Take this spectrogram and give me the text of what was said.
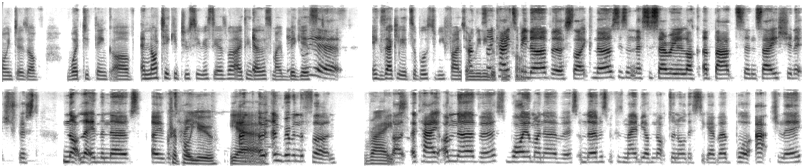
pointers of what to think of and not take it too seriously as well. I think Yeah. that is my biggest exactly. It's supposed to be fun so i'm really it's okay to be nervous. Like nerves isn't necessarily like a bad sensation. It's just not letting the nerves overtake cripple you yeah and, and ruin the fun. right Like, okay, I'm nervous. Why am I nervous? I'm nervous because maybe I've not done all this together, but actually,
